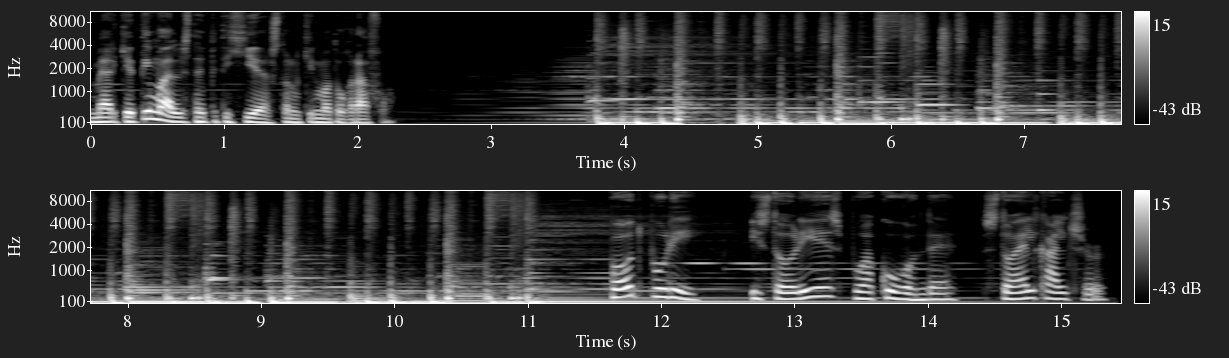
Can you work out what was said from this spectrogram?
με αρκετή μάλιστα επιτυχία στον κινηματογράφο. Pod Puri. Ιστορίες που ακούγονται στο El Culture.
